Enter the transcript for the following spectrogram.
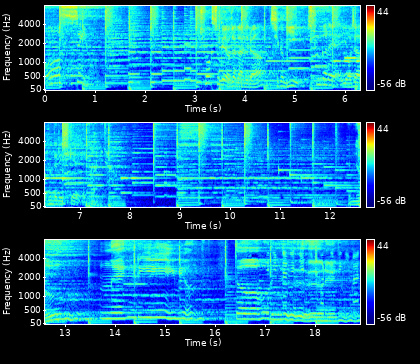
어 생유 추억 속의 여자가 아니라 지금 이 순간의 여자분들이시길 바랍니다 눈 내리면 떠오르는 2만원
